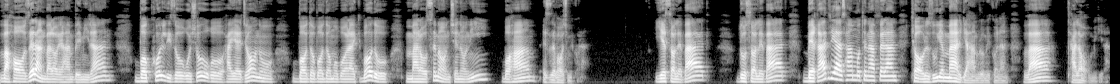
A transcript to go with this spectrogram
و حاضرن برای هم بمیرن با کلی ذوق و شوق و هیجان و بادا بادا مبارک باد و مراسم آنچنانی با هم ازدواج می‌کنن یه سال بعد دو سال بعد به قدری از هم متنفرن که آرزوی مرگ هم رو می‌کنن و طلاق می‌گیرن.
